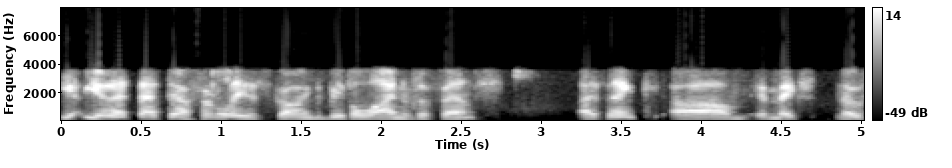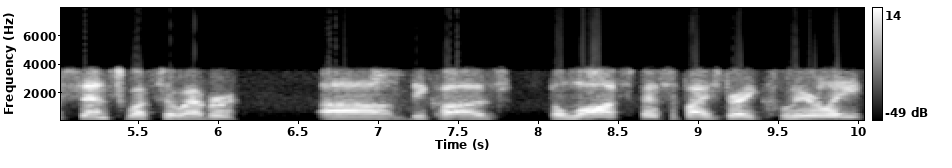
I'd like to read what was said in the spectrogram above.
Yeah, yeah, that that definitely is going to be the line of defense. I think um, it makes no sense whatsoever uh, because the law specifies very clearly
